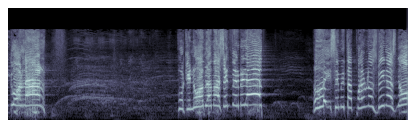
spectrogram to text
engordar. Porque no habla más enfermedad. Ay, se me taparon las venas. No.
